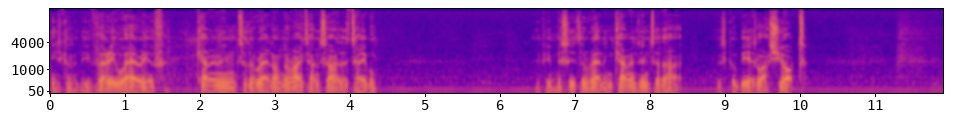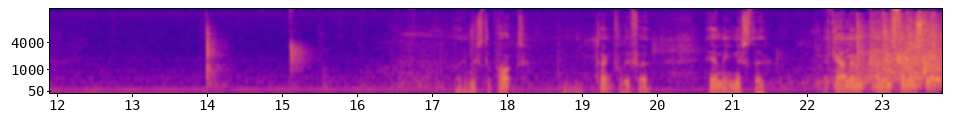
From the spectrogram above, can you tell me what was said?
he's got to be very wary of cannoning into the red on the right-hand side of the table. If he misses the red and cannons into that, this could be his last shot. Well, he missed the pot. Thankfully for him, he missed the, the cannon and he's finished up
